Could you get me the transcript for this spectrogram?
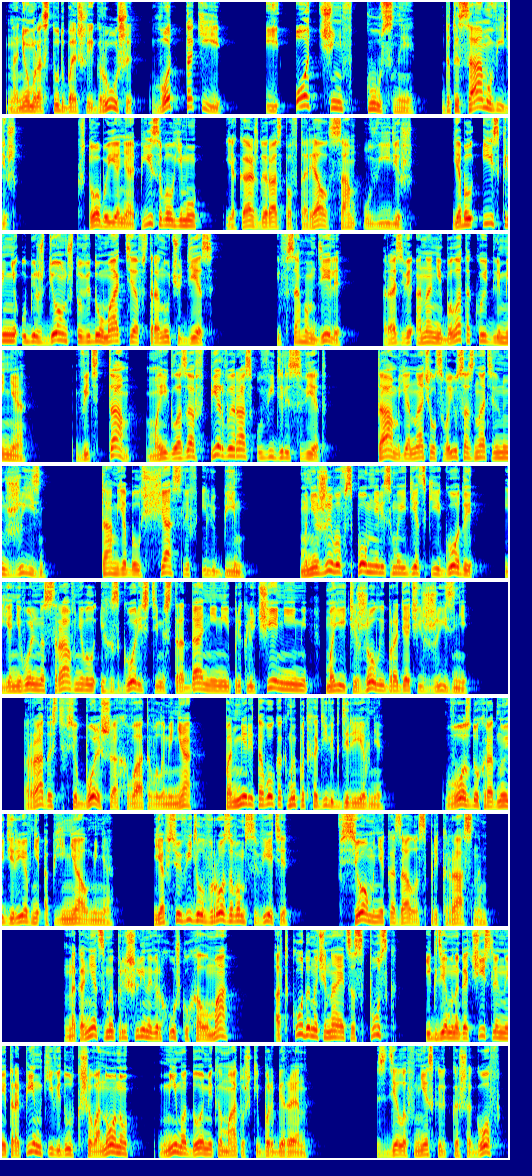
На нем растут большие груши, вот такие, и очень вкусные. Да ты сам увидишь. Что бы я ни описывал ему, я каждый раз повторял «сам увидишь». Я был искренне убежден, что веду Маттия в страну чудес. И в самом деле, разве она не была такой для меня? Ведь там мои глаза в первый раз увидели свет. Там я начал свою сознательную жизнь. Там я был счастлив и любим. Мне живо вспомнились мои детские годы, и я невольно сравнивал их с горестями, страданиями и приключениями моей тяжелой бродячей жизни. Радость все больше охватывала меня по мере того, как мы подходили к деревне. Воздух родной деревни опьянял меня. Я все видел в розовом свете. Все мне казалось прекрасным. Наконец мы пришли на верхушку холма, откуда начинается спуск — и где многочисленные тропинки ведут к Шаванону мимо домика матушки Барберен. Сделав несколько шагов,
